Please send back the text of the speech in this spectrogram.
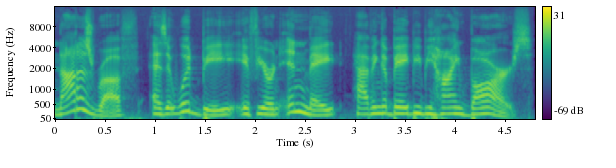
not as rough as it would be if you're an inmate having a baby behind bars.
